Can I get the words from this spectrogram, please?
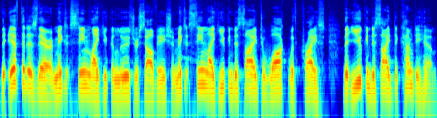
The if that is there makes it seem like you can lose your salvation, makes it seem like you can decide to walk with Christ, that you can decide to come to Him.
